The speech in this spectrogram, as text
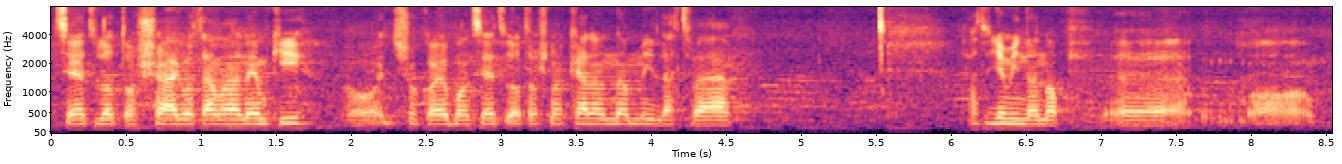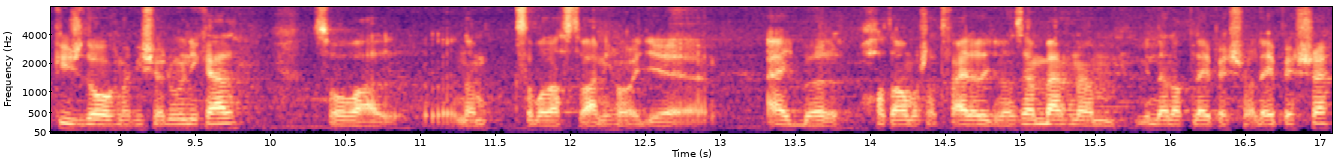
céltudatosságot emelném ki, hogy sokkal jobban céltudatosnak kell lennem, illetve hát ugye minden nap a kis dolgoknak is örülni kell, szóval nem szabad azt várni, hogy egyből hatalmasat fejlődjön az ember, hanem minden nap lépésről lépésre,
